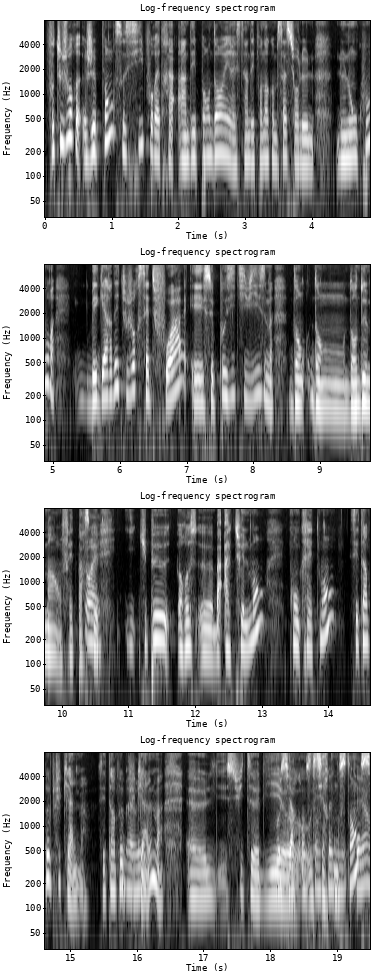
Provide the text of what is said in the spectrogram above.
faut toujours, je pense aussi, pour être indépendant et rester indépendant comme ça sur le, long cours, mais garder toujours cette foi et ce positivisme dans, dans, dans demain, en fait. Parce que tu peux, euh, bah, actuellement, concrètement, c'est un peu plus calme. C'est un peu bah plus calme, euh, suite liée aux circonstances.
